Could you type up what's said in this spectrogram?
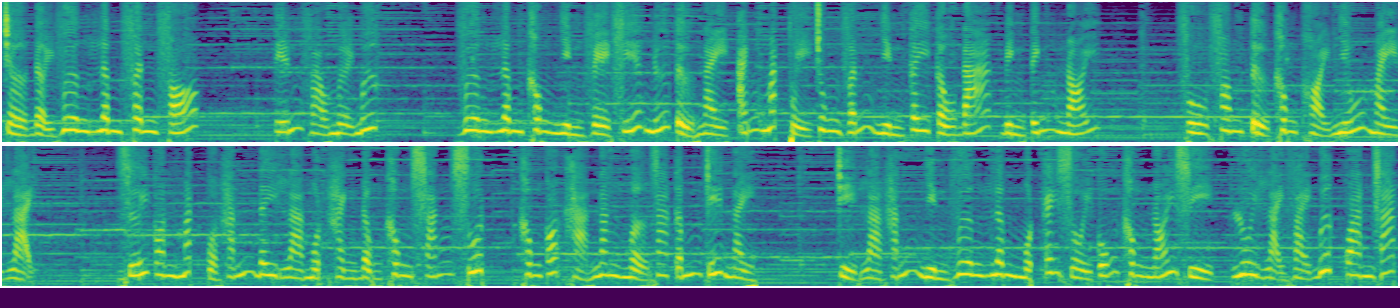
chờ đợi Vương Lâm phân phó tiến vào mười bước. Vương Lâm không nhìn về phía nữ tử này, ánh mắt thủy chung vẫn nhìn cây cầu đá, bình tĩnh nói. Phù phong tử không khỏi nhíu mày lại. Dưới con mắt của hắn đây là một hành động không sáng suốt, không có khả năng mở ra cấm chế này. Chỉ là hắn nhìn Vương Lâm một cái rồi cũng không nói gì, lui lại vài bước quan sát.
